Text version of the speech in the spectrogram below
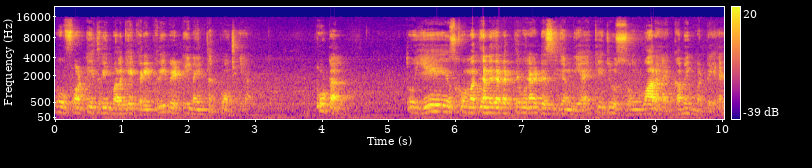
वो 43 बढ़ के करीब करीब 89 तक पहुँच गया। टोटल तो ये इसको मद्देनजर रखते हुए डिसीज़न लिया है कि जो सोमवार है कमिंग मंडे है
